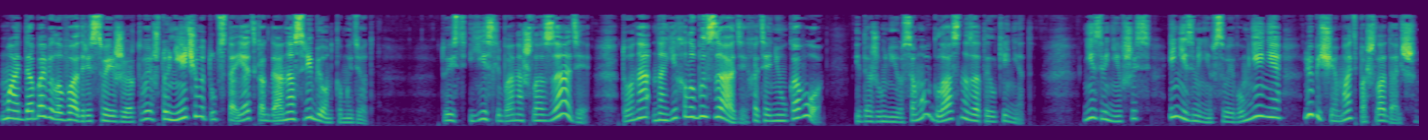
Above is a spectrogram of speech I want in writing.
мать добавила в адрес своей жертвы, что нечего тут стоять, когда она с ребенком идет. То есть, если бы она шла сзади, то она наехала бы сзади, хотя ни у кого, и даже у нее самой глаз на затылке нет. Не извинившись и не изменив своего мнения, любящая мать пошла дальше.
